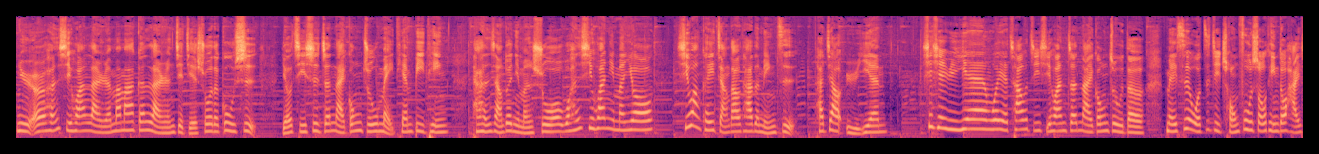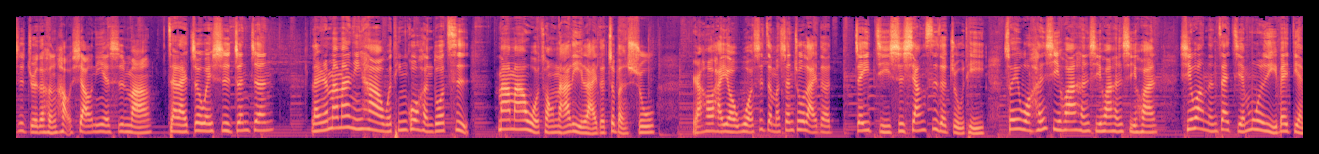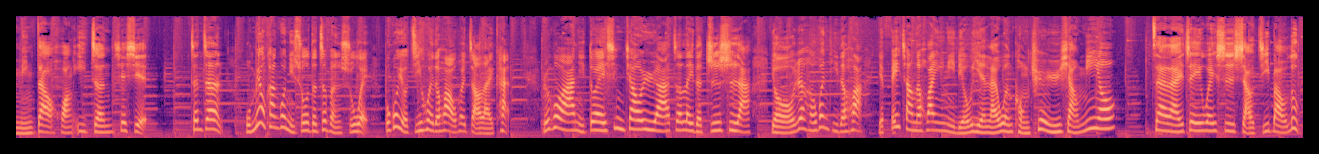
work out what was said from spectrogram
女儿很喜欢懒人妈妈跟懒人姐姐说的故事，尤其是珍奶公主每天必听。她很想对你们说，我很喜欢你们哟，希望可以讲到她的名字，她叫雨嫣。谢谢雨嫣，我也超级喜欢珍奶公主的，每次我自己重复收听都还是觉得很好笑，你也是吗？再来，这位是珍珍，懒人妈妈你好，我听过很多次《妈妈我从哪里来的》这本书，然后还有我是怎么生出来的？这一集是相似的主题，所以我很喜欢，很喜欢，很喜欢，希望能在节目里被点名到黄一珍，谢谢珍珍。我没有看过你说的这本书诶，不过有机会的话我会找来看。如果啊你对性教育啊这类的知识啊有任何问题的话，也非常的欢迎你留言来问孔雀鱼小咪哦。再来这一位是小吉宝 Look，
